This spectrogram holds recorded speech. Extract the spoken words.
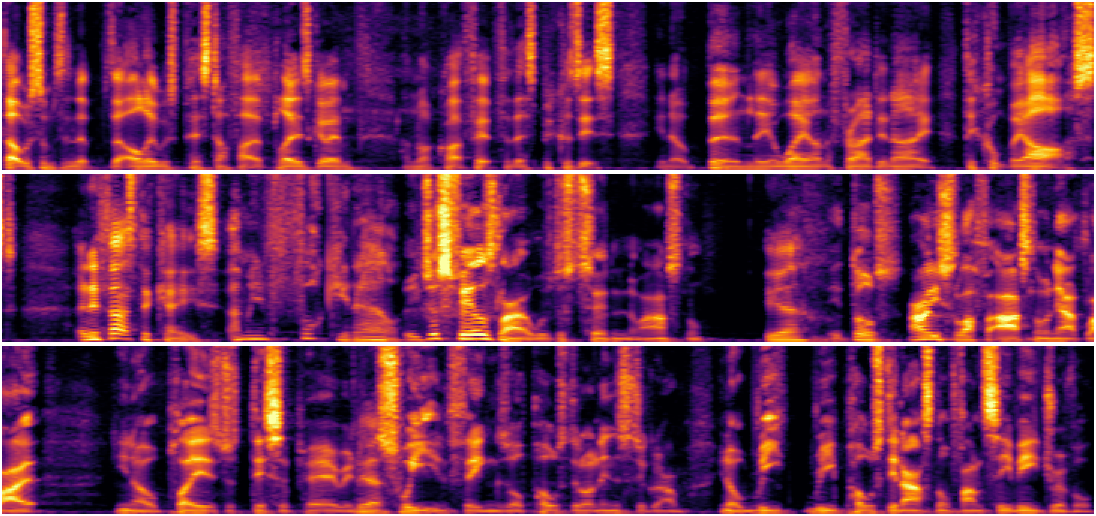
That was something that, that Ollie was pissed off at. Players going, "I'm not quite fit for this because it's you know Burnley away on a Friday night. They couldn't be asked." And if that's the case, I mean, fucking hell, It just feels like we've just turned into Arsenal. yeah. It does. I used to laugh at Arsenal when they had like, you know, players just disappearing Yeah. and tweeting things or posting on Instagram, you know, re- reposting Arsenal fan TV drivel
